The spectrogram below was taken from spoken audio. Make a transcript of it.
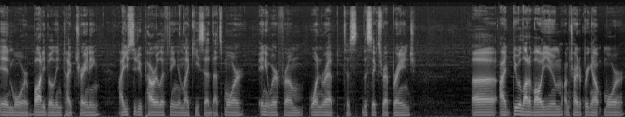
in more bodybuilding type training. I used to do powerlifting, and like he said, that's more anywhere from one rep to s- the six rep range. Uh, I do a lot of volume. I'm trying to bring out more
